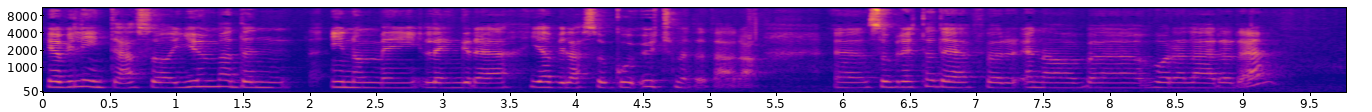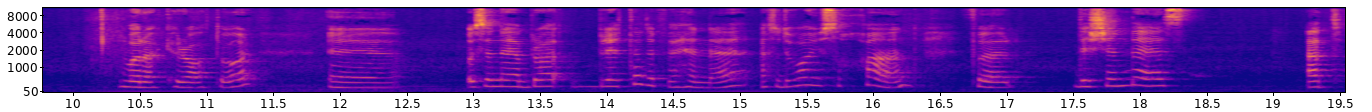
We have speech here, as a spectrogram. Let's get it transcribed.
Jag vill inte alltså gömma den inom mig längre. Jag vill alltså gå ut med det där. Eh, så berättade jag för en av eh, våra lärare, våra kurator. Eh, och sen när jag berättade för henne, alltså det var ju så skönt för det kändes att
